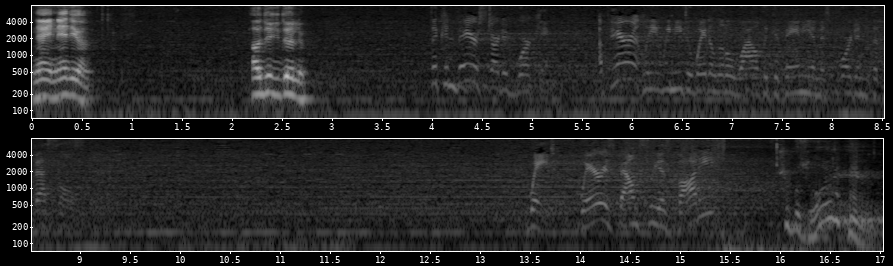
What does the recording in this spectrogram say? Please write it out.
Ne ne diyorsun? Hadi gidelim. The conveyor started working. Apparently, we need to wait a little while the Gavanium is poured into the vessels. Wait, where is Bouncelia's body? She was lying here.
